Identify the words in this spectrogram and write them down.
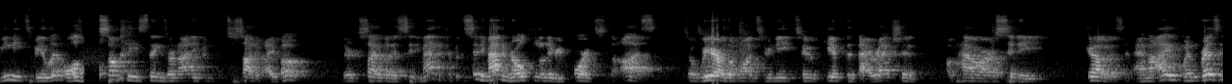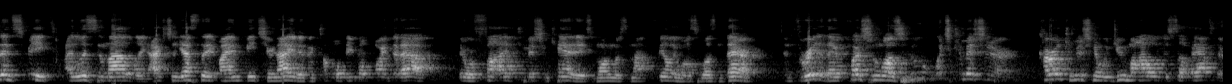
we need to be. Well, some of these things are not even decided by vote. They're decided by the city manager, but the city manager ultimately reports to us. So we are the ones who need to give the direction of how our city goes. And I, when residents speak, I listen loudly. Actually, yesterday at Miami Beach United, a couple of people pointed out there were five commission candidates. One was not feeling well, so wasn't there. And three, the question was, who, which commissioner, current commissioner, would you model yourself after?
